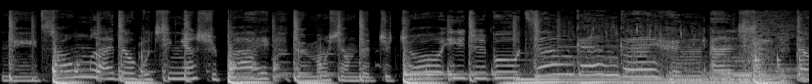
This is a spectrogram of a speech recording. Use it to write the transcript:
你从来都不轻言失败对梦想的执着一直不曾更改很安心。当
